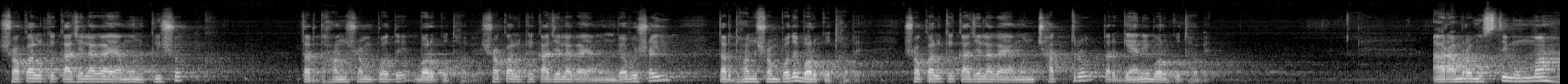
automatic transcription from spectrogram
সকালকে কাজে লাগায় এমন কৃষক, তার ধন সম্পদে বরকত হবে। সকালকে কাজে লাগায় এমন ব্যবসায়ী, তার ধন সম্পদে বরকত হবে। সকালকে কাজে লাগায় এমন ছাত্র, তার জ্ঞানে বরকত হবে। আর আমরা মুসলিম উম্মাহ,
